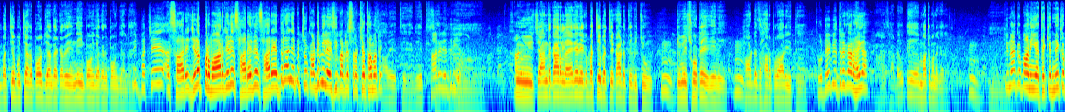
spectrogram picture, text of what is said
ਬੱਚੇ ਬੁੱਚਿਆਂ ਤੇ ਪਹੁੰਚ ਜਾਂਦਾ ਕਦੇ ਨਹੀਂ ਪਹੁੰਚਦਾ ਕਦੇ ਪਹੁੰਚ ਜਾਂਦਾ। ਨਹੀਂ ਬੱਚੇ ਸਾਰੇ ਜਿਹੜਾ ਪਰਿਵਾਰ ਜਿਹੜੇ ਸਾਰੇ ਦੇ ਸਾਰੇ ਇਧਰਾਂ ਦੇ ਵਿੱਚੋਂ ਕੱਢ ਵੀ ਲਏ ਸੀ ਪਰਲੇ ਸੁਰੱਖਿਆ ਥਾਵਾਂ ਤੇ। ਸਾਰੇ ਇੱਥੇ ਨੇ ਇੱਥੇ ਸਾਰੇ ਇਧਰ ਹੀ ਆ। ਕੋਈ ਚੰਦ ਘਰ ਲੈ ਗਏ ਨੇ ਇੱਕ ਬੱਚੇ ਬੱਚੇ ਕੱਢ ਤੇ ਵਿੱਚੋਂ। ਕਿਵੇਂ ਛੋਟੇ ਹੈਗੇ ਨੇ। ਸਾਡੇ ਤਾਂ ਹਰ ਪਰਿਵਾਰ ਹੀ ਇੱਥੇ। ਤੁਹਾਡੇ ਵੀ ਇਧਰ ਘਰ ਹੈਗਾ? ਹਾਂ ਸਾਡਾ ਉੱਥੇ ਮਤਮਨ ਘਰ ਕਿੰਨਾ ਕੁ ਪਾਣੀ ਹੈ ਇੱਥੇ? ਕਿੰਨੇ ਕੁ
